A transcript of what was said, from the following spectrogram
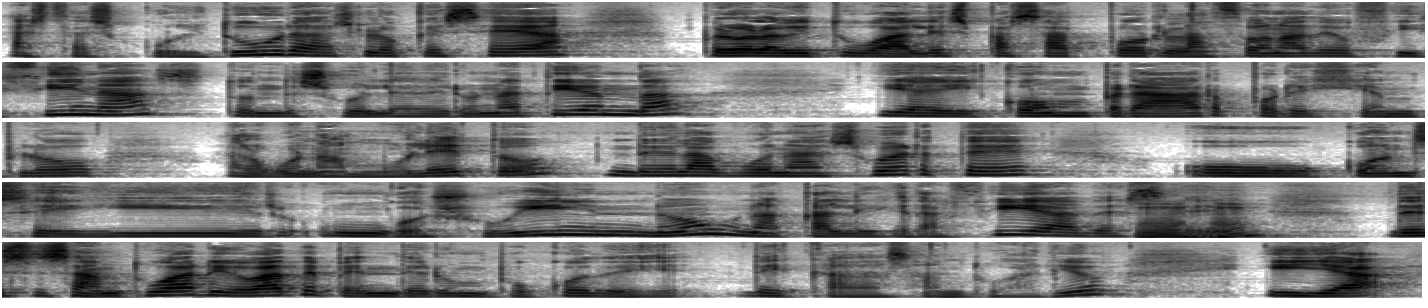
hasta esculturas, lo que sea, pero lo habitual es pasar por la zona de oficinas, donde suele haber una tienda, y ahí comprar, por ejemplo, algún amuleto de la buena suerte o conseguir un goshuin, ¿no? una caligrafía de ese, de ese, santuario, va a depender un poco de, de, cada santuario. Y ya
